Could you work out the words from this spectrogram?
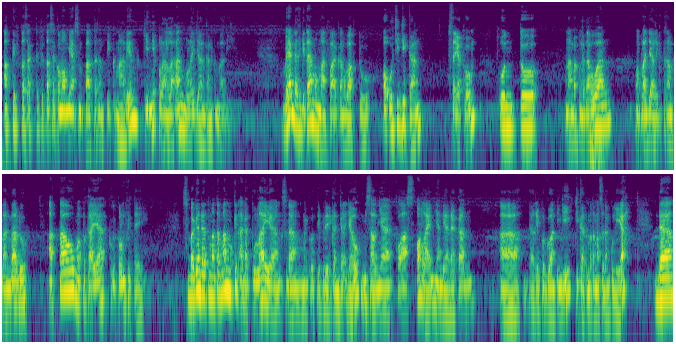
aktivitas-aktivitas ekonomi yang sempat terhenti kemarin kini perlahan-lahan mulai jalankan kembali. Banyak dari kita yang memanfaatkan waktu Ouchijikan, stay at home, untuk menambah pengetahuan, mempelajari keterampilan baru, atau memperkaya kurikulum vitae. Sebagian dari teman-teman mungkin ada pula yang sedang mengikuti pendidikan jarak jauh, misalnya kelas online yang diadakan uh, dari perguruan tinggi jika teman-teman sedang kuliah. Dan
